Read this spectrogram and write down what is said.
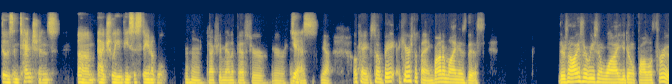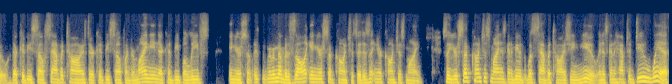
those intentions um, actually be sustainable? Mm-hmm. To actually manifest your, your, yes. Yeah. Okay. So ba- here's the thing. Bottom line is this there's always a reason why you don't follow through. There could be self-sabotage, there could be self-undermining, there could be beliefs in your, eh, remember, this is all in your subconscious. It isn't in your conscious mind. So your subconscious mind is going to be what's sabotaging you. And it's going to have to do with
